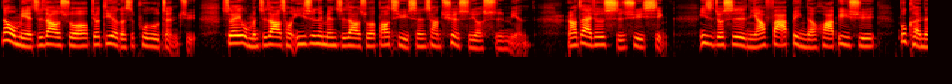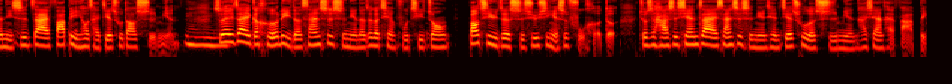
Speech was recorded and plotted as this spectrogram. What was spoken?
那我们也知道说，就第二个是铺路证据，所以我们知道从医师那边知道说，包奇宇身上确实有失眠。然后再来就是持续性，意思就是你要发病的话，必须不可能你是在发病以后才接触到石棉。嗯。所以在一个合理的三四十年的这个潜伏期中。包奇宇这个持续性也是符合的，就是他是先在三四十年前接触了石棉，他现在才发病，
